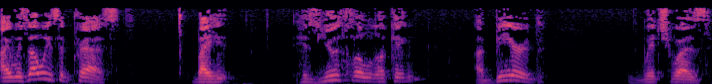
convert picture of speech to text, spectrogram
I was always impressed by his youthful looking, a beard, which was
